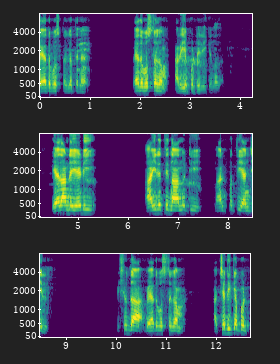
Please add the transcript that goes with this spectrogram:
വേദപുസ്തകത്തിന് വേദപുസ്തകം അറിയപ്പെട്ടിരിക്കുന്നത്. ഏതാണ്ട് എ ഡി ആയിരത്തി നാനൂറ്റി നാൽപ്പത്തി അഞ്ചിൽ വിശുദ്ധ വേദപുസ്തകം അച്ചടിക്കപ്പെട്ട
